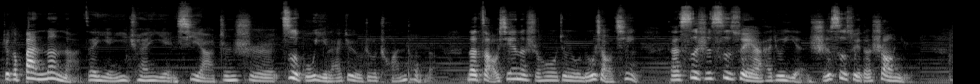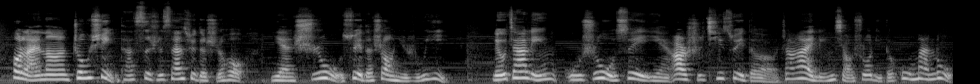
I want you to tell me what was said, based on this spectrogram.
这个扮嫩呢，在演艺圈演戏啊，真是自古以来就有这个传统的。那早先的时候就有刘晓庆，她四十四岁啊，她就演十四岁的少女。后来呢，周迅她四十三岁的时候演十五岁的少女如意。刘嘉玲五十五岁演二十七岁的张爱玲小说里的顾曼璐，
